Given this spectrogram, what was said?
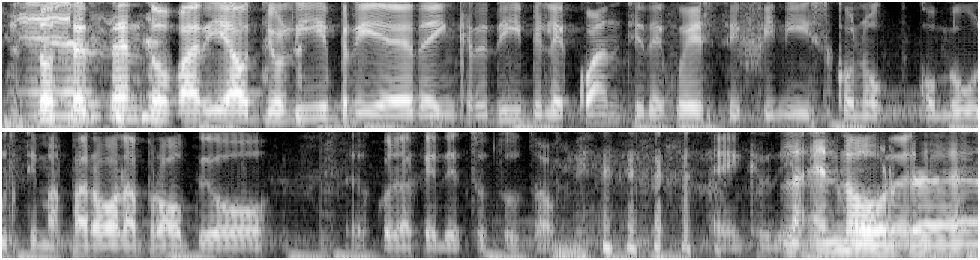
sto sentendo vari audiolibri ed è incredibile quanti di questi finiscono come ultima parola proprio eh, quella che hai detto tu Tommy. È incredibile. La no, eh,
